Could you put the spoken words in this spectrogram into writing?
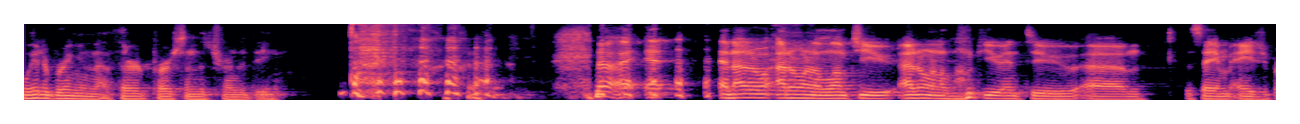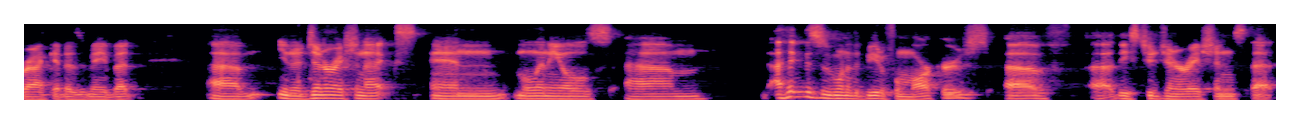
Way to bring in that third person, the Trinity. no, I, and, I don't. I don't want to lump you. I don't want to lump you into um, the same age bracket as me, but um, you know, Generation X and Millennials. Um, I think this is one of the beautiful markers of uh, these two generations. That,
